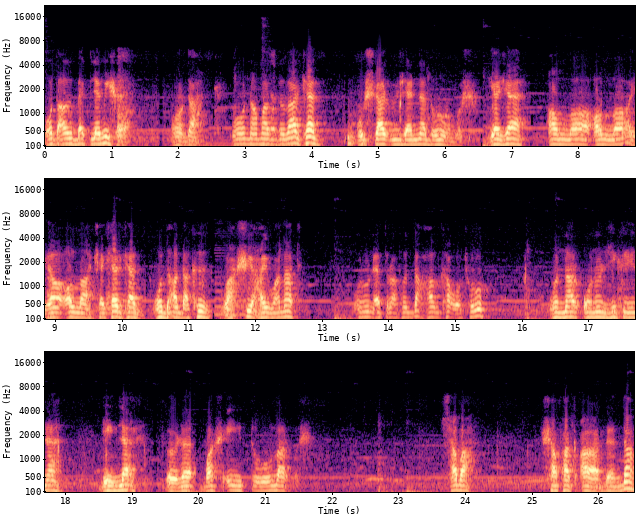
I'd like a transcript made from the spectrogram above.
O dağı beklemiş o. Orada. O namaz kılarken kuşlar üzerine dururmuş. Gece Allah Allah ya Allah çekerken o dağdaki vahşi hayvanat onun etrafında halka oturup onlar onun zikrine dinler. Öyle baş eğip dururlarmış. Sabah şafak ağardığında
